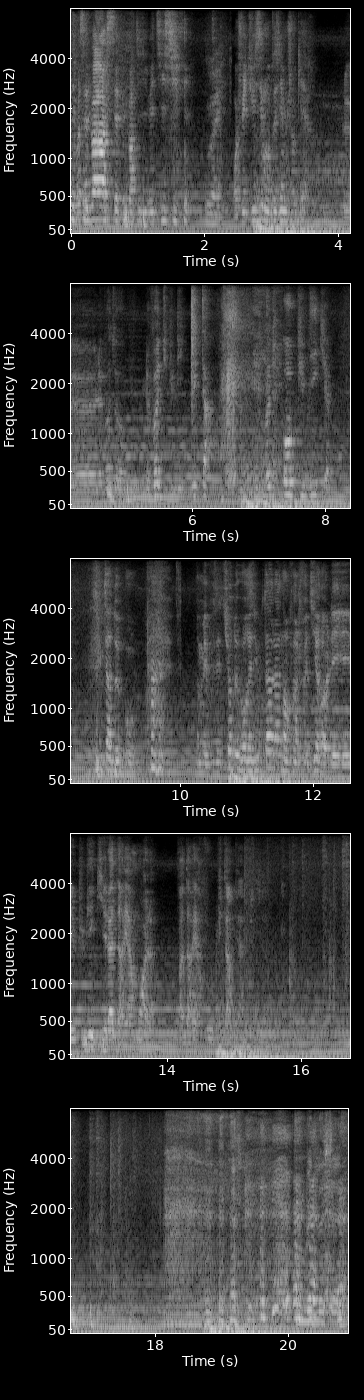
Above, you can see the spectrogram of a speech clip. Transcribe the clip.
Bon c'est pas grave si ça fait partie du bêtisier. ouais. Bon, je vais utiliser mon deuxième joker. Le, le vote au, le vote du public. Putain. Le vote au public. Putain de haut. Non mais vous êtes sûr de vos résultats là? Non, enfin je veux dire les, le public qui est là derrière moi là. Enfin derrière vous. Putain merde. Tombé de la chaise.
